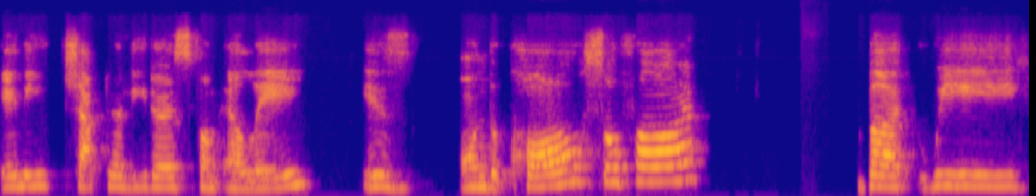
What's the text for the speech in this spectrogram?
any chapter leaders from LA is on the call so far, but we,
